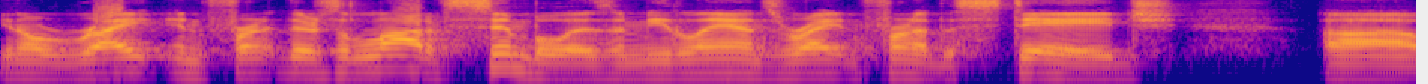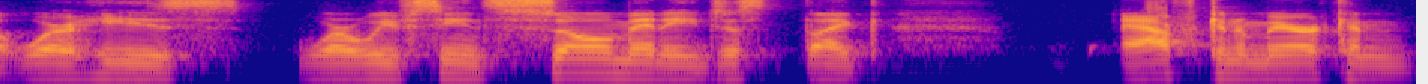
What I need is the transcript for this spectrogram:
you know, right in front. There's a lot of symbolism. He lands right in front of the stage, uh, where he's where we've seen so many just like African American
